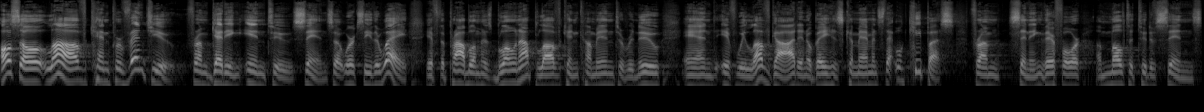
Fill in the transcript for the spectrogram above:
Also, love can prevent you from getting into sin. So it works either way. If the problem has blown up, love can come in to renew. And if we love God and obey his commandments, that will keep us from sinning. Therefore, a multitude of sins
